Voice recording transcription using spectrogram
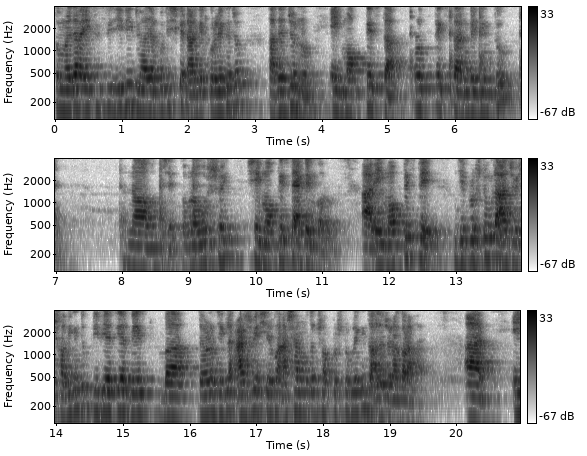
তোমরা যারা এসএসসি জিডি দুই হাজার পঁচিশকে টার্গেট করে রেখেছো, তাদের জন্য এই মক টেস্টটা প্রত্যেক সানডে কিন্তু নেওয়া হচ্ছে। তোমরা অবশ্যই সেই মক টেস্টটা অ্যাটেন্ড করো। আর এই মক টেস্টে যে প্রশ্নগুলো আসবে, সবই কিন্তু প্রিভিয়াস ইয়ার বেসড বা ধরো যেগুলো আসবে সেরকম আসার মতন সব প্রশ্নগুলো কিন্তু আলোচনা করা হয়। আর এই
